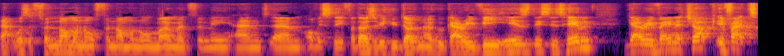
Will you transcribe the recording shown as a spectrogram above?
that was a phenomenal, phenomenal moment for me. And um, obviously, for those of you who don't know who Gary V is, this is him, Gary Vaynerchuk. In fact,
